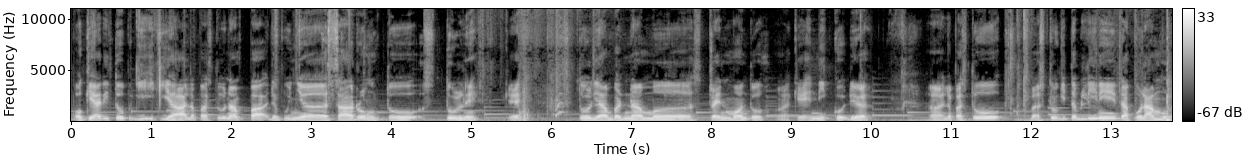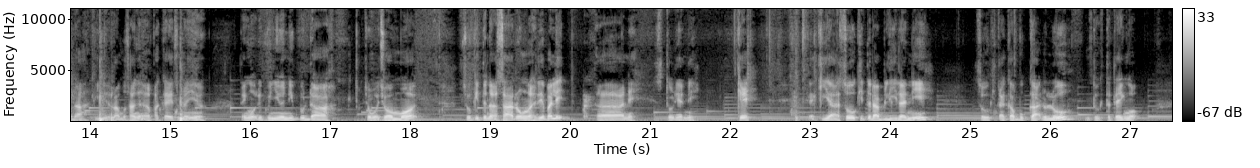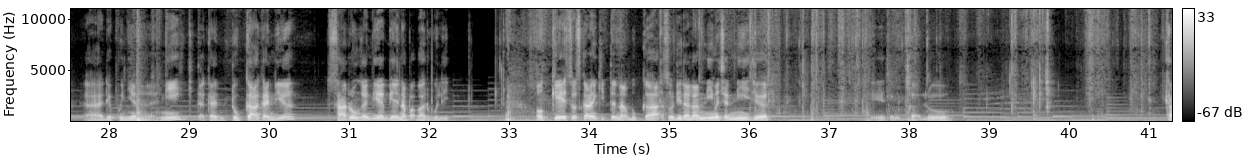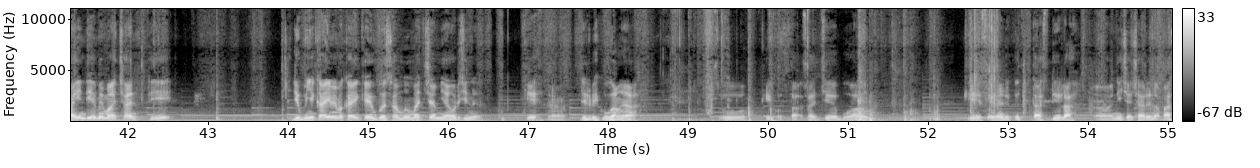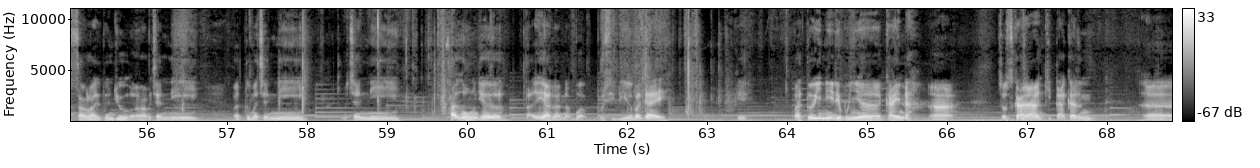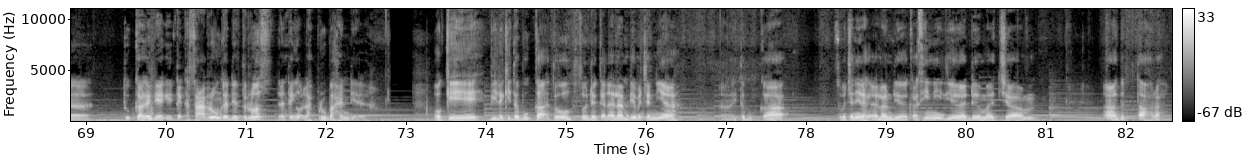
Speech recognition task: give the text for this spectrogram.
Okey hari tu pergi IKEA lepas tu nampak dia punya sarung untuk stool ni. Okey. Stool yang bernama Strandmon tu. Okey, ni kod dia. Ha, lepas tu sebab stool kita beli ni dah pun lama dah. Ini dah lama sangat nak pakai sebenarnya. Tengok dia punya ni pun dah comot-comot. So kita nak sarung lah dia balik. Ha ni, stool yang ni. Okey. IKEA. So kita dah beli dah ni. So kita akan buka dulu untuk kita tengok uh, dia punya ni kita akan tukarkan dia sarungkan dia biar nampak baru balik. Ok so sekarang kita nak buka. So di dalam ni macam ni je. Ok kita buka dulu. Kain dia memang cantik. Dia punya kain memang kain canvas sama macam yang original. Ok ha, dia lebih kurang lah. So ok kotak saja buang. Okay, so ada kertas dia lah. Ha, ni cara-cara nak pasang lah dia tunjuk. Ha, macam ni. Lepas tu macam ni. Macam ni. Sarung je. Tak payahlah nak buat prosedur bagai. Okay. Lepas tu ini dia punya kain lah. Ha. So sekarang kita akan uh, tukarkan dia. Kita akan sarungkan dia terus. Dan tengoklah perubahan dia. Okay. Bila kita buka tu. So dekat dalam dia macam ni lah. Ha, kita buka. So macam ni lah kat dalam dia. Kat sini dia ada macam Ah ha, getah lah.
